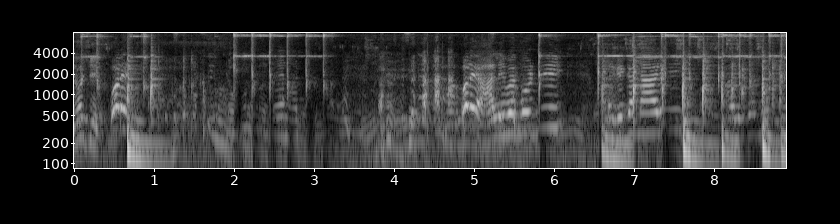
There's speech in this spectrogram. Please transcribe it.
யோசி போடே. போடே. ஆலிவர் போட்டி கண்ணாடி ஆலிவர் போட்டி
